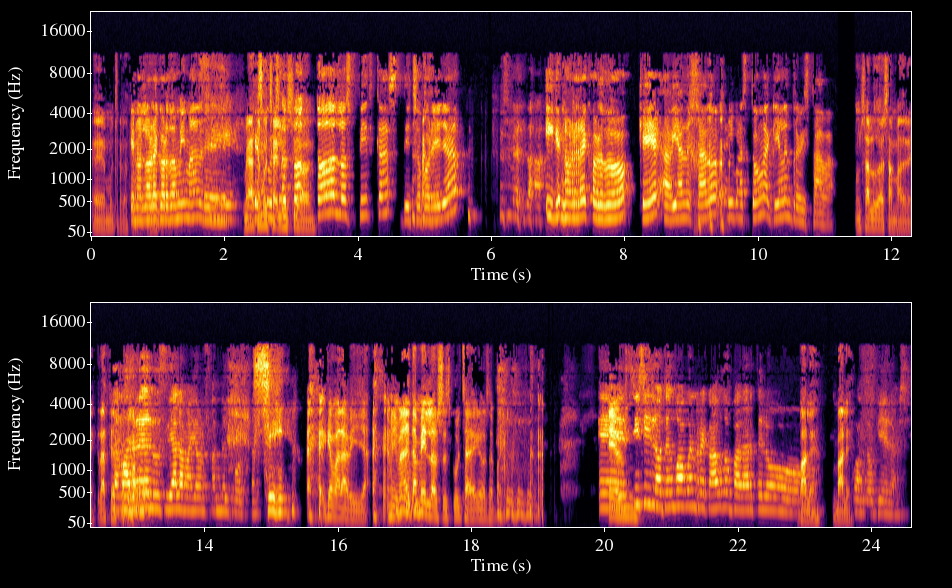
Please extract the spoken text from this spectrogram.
Eh, muchas gracias. Que nos lo recordó mi madre. Sí, Me hace que mucha escuchó to- ilusión. todos los podcasts dicho por ella es verdad. y que nos recordó que había dejado el bastón a quien la entrevistaba. Un saludo a esa madre. Gracias. La madre de Lucía, la mayor fan del podcast. Sí. Qué maravilla. Mi madre también los escucha, eh, que lo sepa. Eh, Em, sí, sí, lo tengo a buen recaudo para dártelo Vale, vale. cuando quieras.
